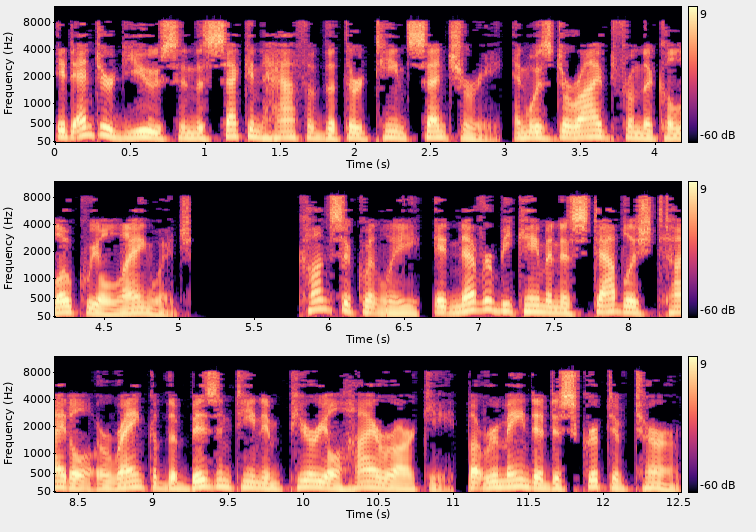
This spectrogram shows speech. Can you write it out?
It entered use in the second half of the 13th century, and was derived from the colloquial language. Consequently, it never became an established title or rank of the Byzantine imperial hierarchy, but remained a descriptive term.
